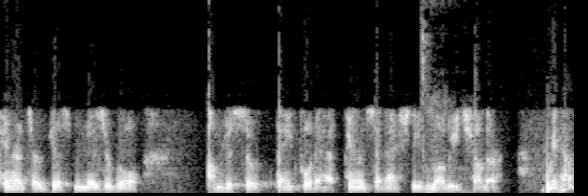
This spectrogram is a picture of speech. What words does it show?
parents are just miserable. I'm just so thankful to have parents that actually love each other." I mean, how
